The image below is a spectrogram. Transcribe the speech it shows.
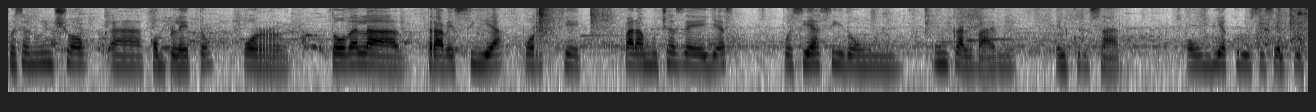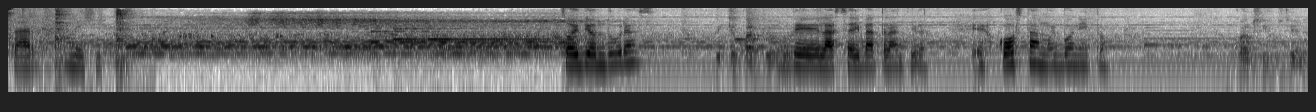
pues en un shock uh, completo por toda la travesía, porque para muchas de ellas pues sí ha sido un, un calvario el cruzar, o un vía crucis el cruzar México. Soy de Honduras. ¿De qué parte de Honduras? De la Ceiba Atlántida. Es costa muy bonito. ¿Cuántos hijos tienes?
